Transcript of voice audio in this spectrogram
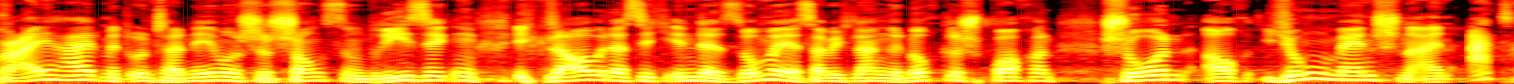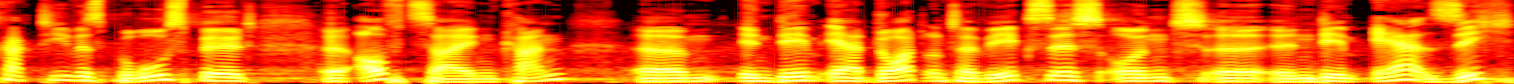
Freiheit, mit unternehmerischen Chancen und Risiken. Ich glaube, dass ich in der Summe, jetzt habe ich lang genug gesprochen, schon auch jungen Menschen ein attraktives Berufsbild äh, aufzeigen kann, ähm, in dem er dort unterwegs ist und äh, in dem er sich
